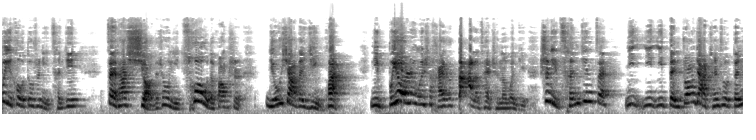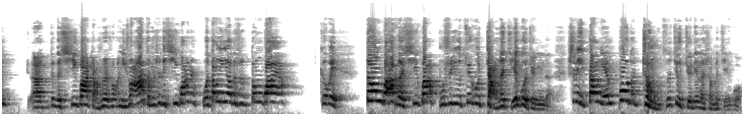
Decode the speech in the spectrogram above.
背后都是你曾经在他小的时候你错误的方式留下的隐患。你不要认为是孩子大了才成的问题，是你曾经在你你你等庄稼成熟，等呃这个西瓜长出来说，你说啊怎么是个西瓜呢？我当年要的是冬瓜呀，各位。冬瓜和西瓜不是由最后长的结果决定的，是你当年播的种子就决定了什么结果。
